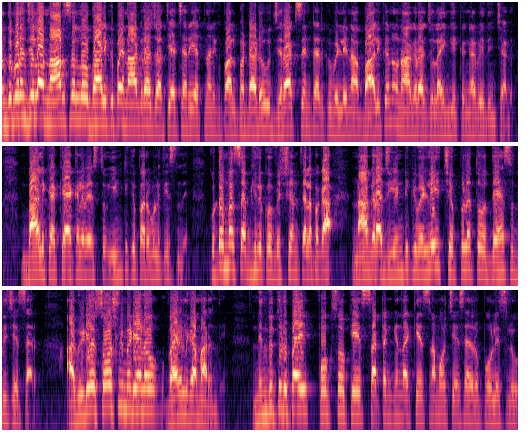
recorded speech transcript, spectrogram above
అనంతపురం జిల్లా నార్సల్లో బాలికపై నాగరాజు అత్యాచార యత్నానికి పాల్పడ్డాడు. జిరాక్స్ సెంటర్కు వెళ్ళిన బాలికను నాగరాజు లైంగికంగా వేధించాడు. బాలిక కేకలు వేస్తూ ఇంటికి పరుగులు తీసింది. కుటుంబ సభ్యులకు విషయం తెలపగా నాగరాజు ఇంటికి వెళ్ళి చెప్పులతో దేహశుద్ధి చేశారు. ఆ వీడియో సోషల్ మీడియాలో వైరల్గా మారింది. నిందితుడిపై ఫోక్సో కేసు చట్టం కింద కేసు నమోదు చేశారు పోలీసులు.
